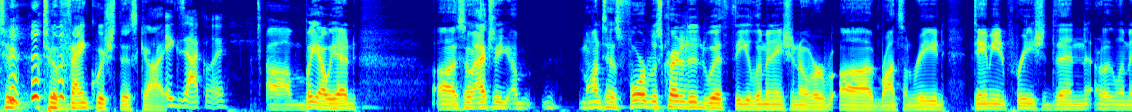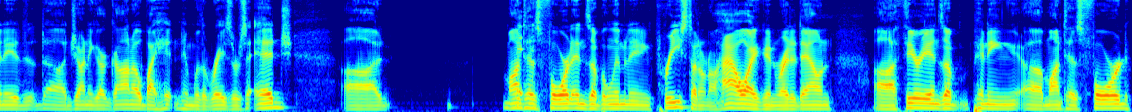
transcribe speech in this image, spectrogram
to to vanquish this guy. Exactly. Um, but yeah, we had. Uh, so actually, um, Montez Ford was credited with the elimination over uh, Bronson Reed. Damian Priest then eliminated uh, Johnny Gargano by hitting him with a razor's edge. Uh, Montez Ford ends up eliminating Priest. I don't know how. I can write it down. Uh, Theory ends up pinning uh, Montez Ford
